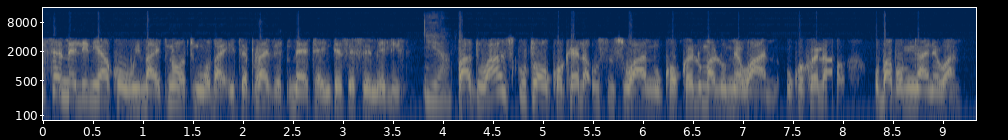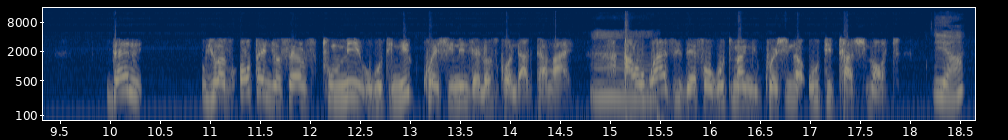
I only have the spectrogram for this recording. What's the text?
Efamilini yakho we might not ngoba it's a private matter into esefamily yeah. But once kuthiwa ukhokhela usisi wami ukhokhela umalume wami ukhokhela ubaba omncane wami then you have opened yourself to me ukuthi ngikuquestion indlela oziconducta ngayo. Awukwazi therefore ukuthi mangiquestiona uthi touch not. Yeah. yeah awu awu-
